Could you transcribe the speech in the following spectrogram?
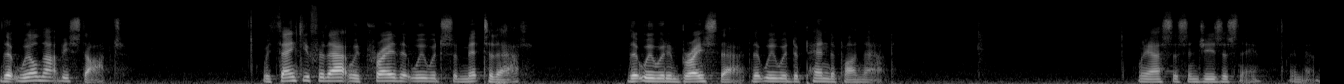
that will not be stopped. We thank you for that. We pray that we would submit to that, that we would embrace that, that we would depend upon that. We ask this in Jesus' name. Amen.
